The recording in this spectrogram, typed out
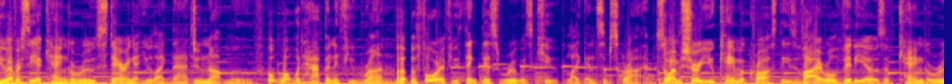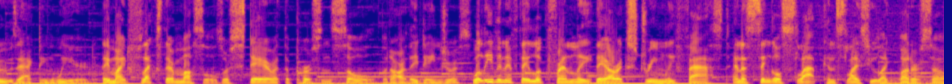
you ever see a kangaroo staring at you like that, do not move. But what would happen if you run? But before, if you think this roo is cute, like and subscribe. So I'm sure you came across these viral videos of kangaroos acting weird. They might flex their muscles or stare at the person's soul, but are they dangerous? Well, even if they look friendly, they are extremely fast, and a single slap can slice you like butter, so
